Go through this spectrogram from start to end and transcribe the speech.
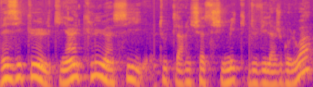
vésicule qui inclut ainsi toute la richesse chimique du village gaulois,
